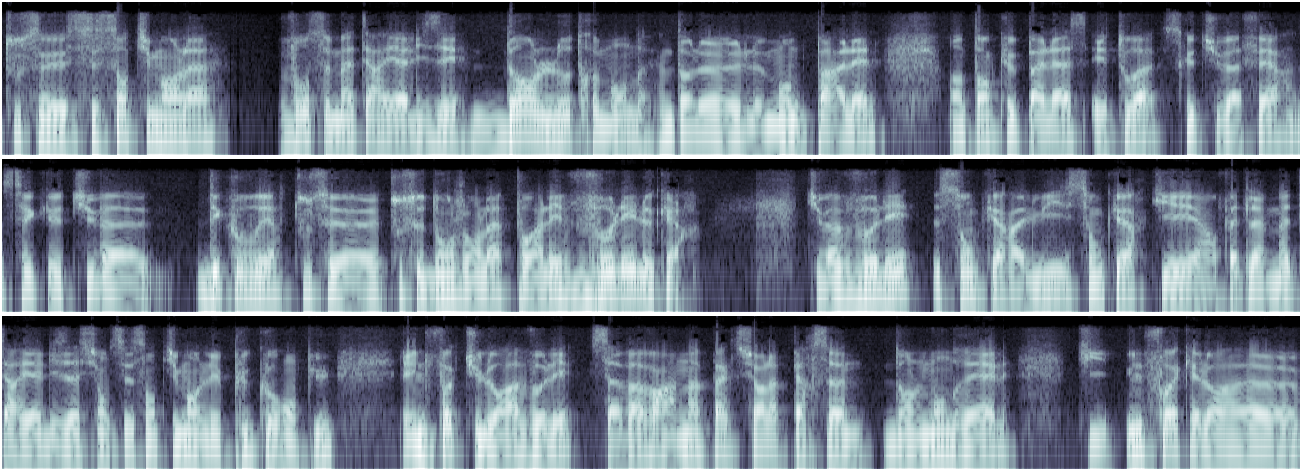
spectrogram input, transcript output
tous ces, sentiments-là vont se matérialiser dans l'autre monde, dans le, monde parallèle, en tant que palace. Et toi, ce que tu vas faire, c'est que tu vas découvrir tout ce, tout ce donjon-là pour aller voler le cœur. Tu vas voler son cœur à lui, son cœur qui est en fait la matérialisation de ses sentiments les plus corrompus. Et une fois que tu l'auras volé, ça va avoir un impact sur la personne dans le monde réel qui, une fois qu'elle aura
